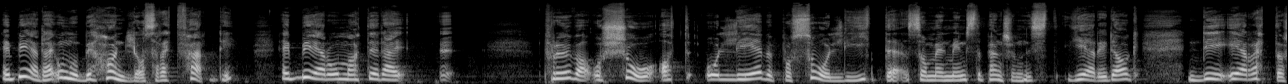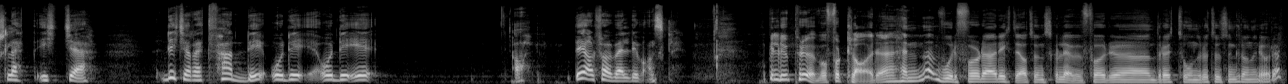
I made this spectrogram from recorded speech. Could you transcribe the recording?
Jeg ber dem om å behandle oss rettferdig. Jeg ber om at de eh, prøver å se at å leve på så lite som en minstepensjonist gjør i dag, det er rett og slett ikke Det er ikke rettferdig, og det, og det er Ja. Det er iallfall veldig vanskelig. Vil du prøve å forklare henne hvorfor det er riktig at hun skal leve for eh, drøyt 200 000 kroner i året?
